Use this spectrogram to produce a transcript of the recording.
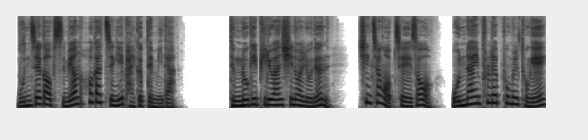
문제가 없으면 허가증이 발급됩니다. 등록이 필요한 신원료는 신청 업체에서 온라인 플랫폼을 통해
